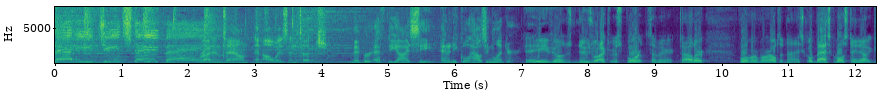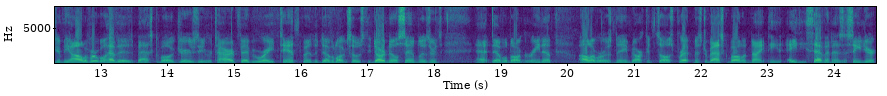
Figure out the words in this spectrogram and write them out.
Petit Jean State Bank. Right in town and always in touch. Member FDIC and an equal housing lender. Hey, Jones Newswatch for Sports. I'm Eric Tyler. Former Morrilton High School basketball standout Jimmy Oliver will have his basketball jersey retired February 10th when the Devil Dogs host the Dardanelle Sand Lizards at Devil Dog Arena. Oliver was named Arkansas's Prep Mr. Basketball in 1987 as a senior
